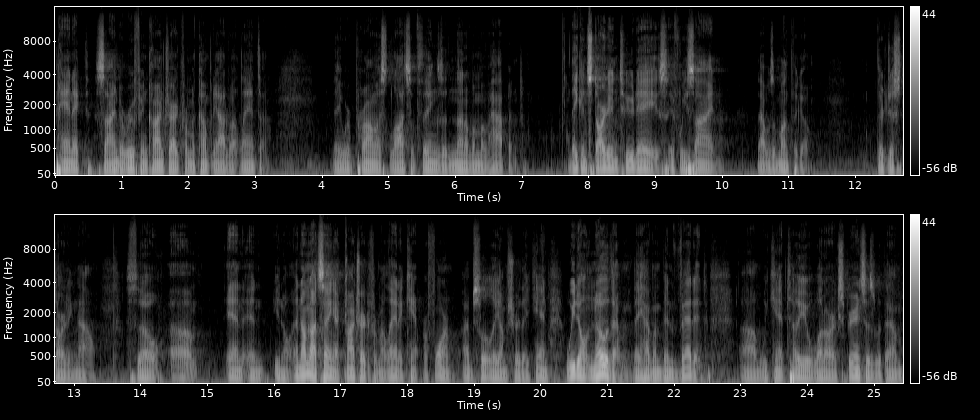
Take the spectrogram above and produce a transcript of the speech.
panicked, signed a roofing contract from a company out of Atlanta. They were promised lots of things and none of them have happened. They can start in two days if we sign. That was a month ago. They're just starting now. So um, and and you know and i'm not saying a contractor from atlanta can't perform. Absolutely i'm sure they can. We don't know them. They haven't been vetted. Um, we can't tell you what our experience is with them.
